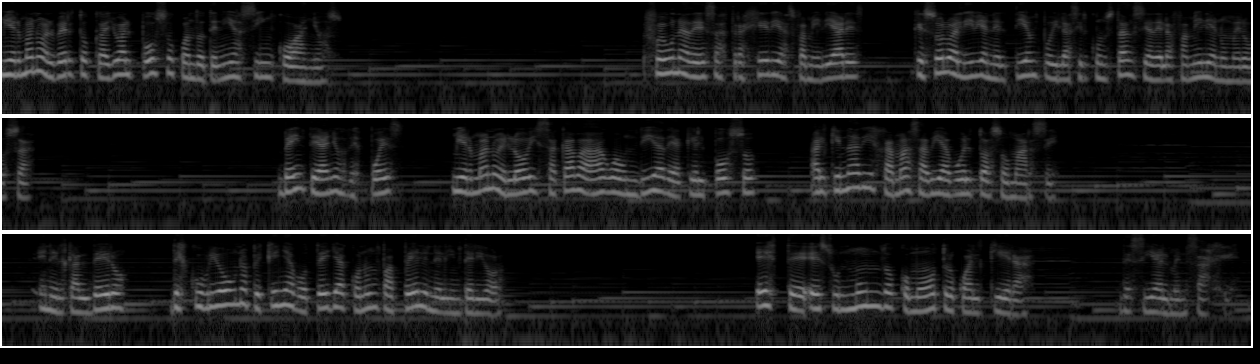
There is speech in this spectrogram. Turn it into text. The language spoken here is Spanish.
Mi hermano Alberto cayó al pozo cuando tenía cinco años. Fue una de esas tragedias familiares que solo alivian el tiempo y la circunstancia de la familia numerosa. Veinte años después, mi hermano Eloy sacaba agua un día de aquel pozo al que nadie jamás había vuelto a asomarse. En el caldero descubrió una pequeña botella con un papel en el interior. Este es un mundo como otro cualquiera, decía el mensaje.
